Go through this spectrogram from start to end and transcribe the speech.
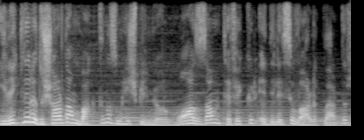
İneklere dışarıdan baktınız mı hiç bilmiyorum. Muazzam tefekkür edilesi varlıklardır.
